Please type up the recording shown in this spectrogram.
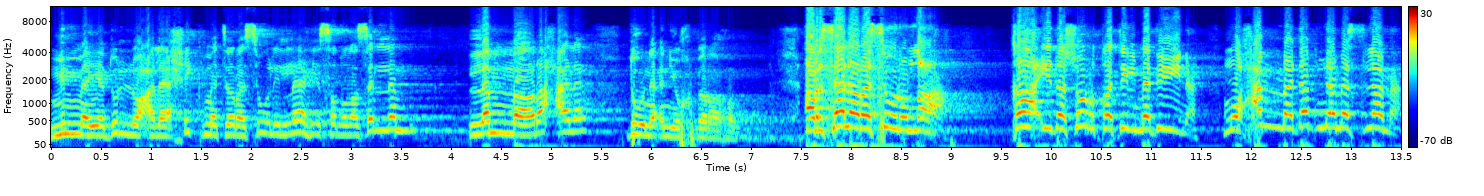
مما يدل على حكمة رسول الله صلى الله عليه وسلم لما رحل دون أن يخبرهم. أرسل رسول الله قائد شرطة المدينة محمد بن مسلمة.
